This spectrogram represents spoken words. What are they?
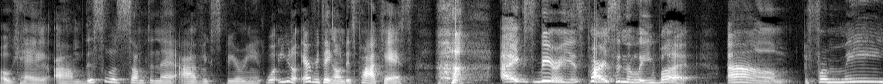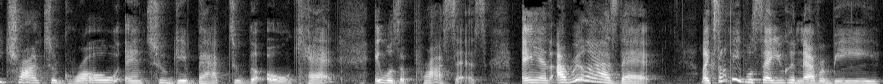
Okay, um, this was something that I've experienced. Well, you know, everything on this podcast I experienced personally, but um, for me, trying to grow and to get back to the old cat, it was a process, and I realized that like some people say you could never be,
